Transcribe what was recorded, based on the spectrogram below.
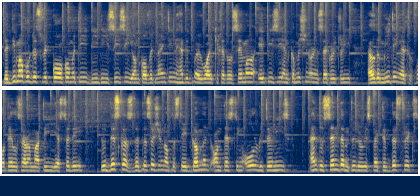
The Dimapur District Core Committee DDCC on COVID-19 headed by Waikikheto Sema, APC and Commissioner and Secretary held a meeting at Hotel Saramati yesterday to discuss the decision of the state government on testing all returnees and to send them to the respective districts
